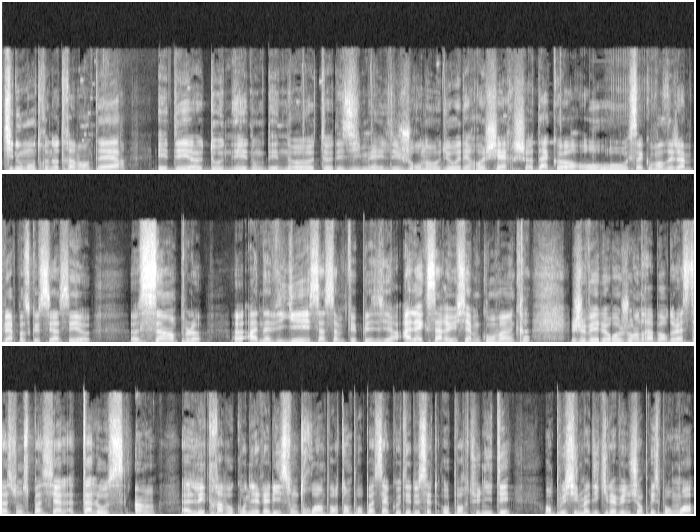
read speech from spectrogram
Qui nous montre notre inventaire et des euh, données, donc des notes, des emails, des journaux audio et des recherches. D'accord, oh, ça commence déjà à me plaire parce que c'est assez euh, euh, simple à naviguer et ça, ça me fait plaisir. Alex a réussi à me convaincre, je vais le rejoindre à bord de la station spatiale Talos 1. Euh, Les travaux qu'on y réalise sont trop importants pour passer à côté de cette opportunité. En plus, il m'a dit qu'il avait une surprise pour moi.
